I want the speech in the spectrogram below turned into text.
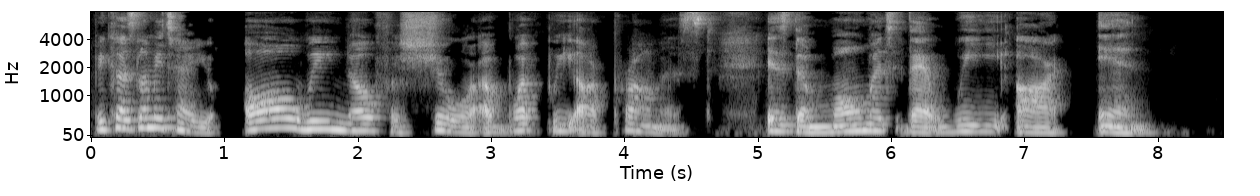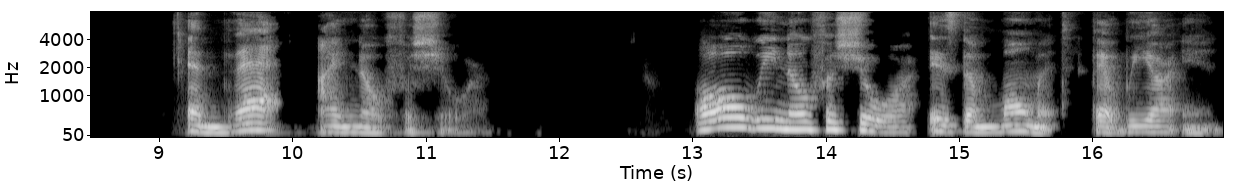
Because let me tell you, all we know for sure of what we are promised is the moment that we are in. And that I know for sure. All we know for sure is the moment that we are in,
